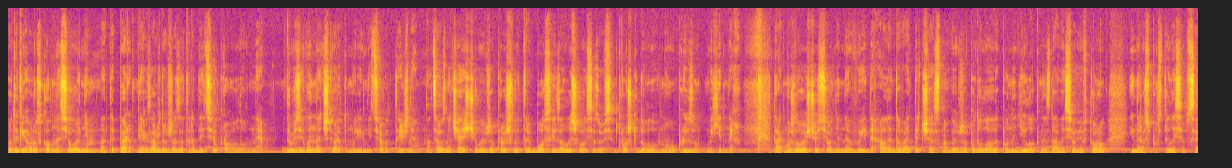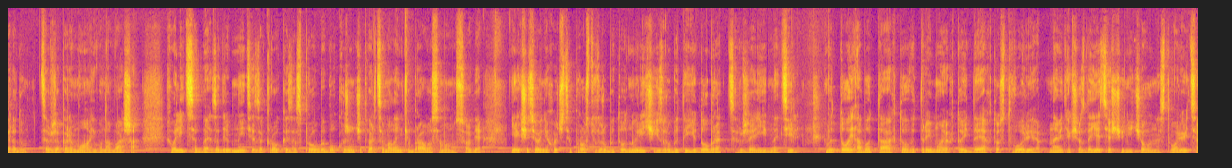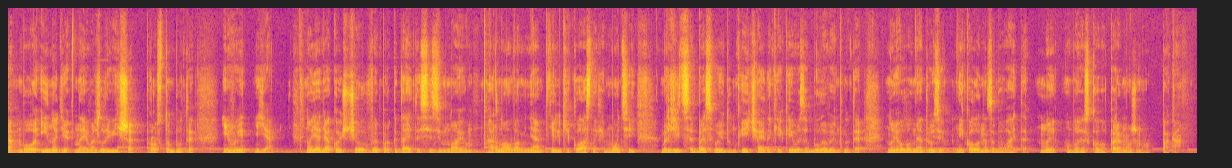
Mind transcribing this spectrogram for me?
Отакий гороскоп на сьогодні. А тепер, як завжди, вже за традицією про головне. Друзі, ви на четвертому рівні цього тижня. А це означає, що ви вже пройшли три боси і залишилося зовсім трошки до головного призу вихідних. Так, можливо, що сьогодні не вийде, але давайте чесно, ви вже подолали понеділок, не здалися у вівторок і не розпустилися в середу. Це вже перемога, і вона ваша. Хваліть себе за дрібниці, за кроки, за спроби, бо кожен четвер це маленьке браво самому собі. І якщо сьогодні хочеться просто зробити одну річ і зробити її добре, це вже гідна ціль. Ви той або та, хто витримує, хто йде, хто створює, навіть якщо здається, що нічого не створюється, бо іноді найважливіше просто бути, і ви є. Ну я дякую, що ви прокидаєтеся зі мною. Гарного вам дня, тільки класних емоцій. Бережіть себе, свої думки і чайник, який ви забули вимкнути. Ну і головне, друзі, ніколи не забувайте, ми обов'язково переможемо. Пока.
